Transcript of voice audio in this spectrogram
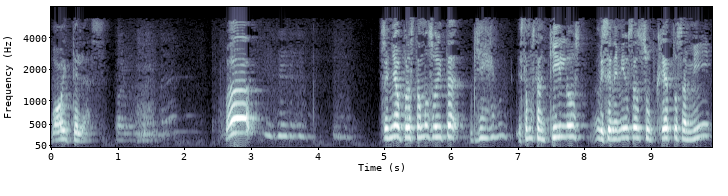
Vóytelas. Señor, pero estamos ahorita bien, estamos tranquilos, mis enemigos están sujetos a mí,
